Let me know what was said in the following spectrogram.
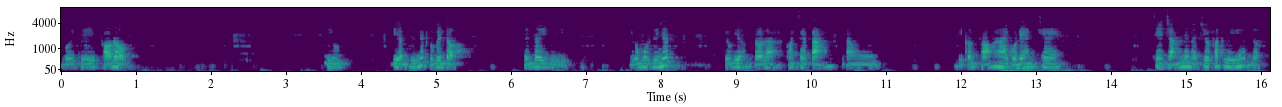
với thế pháo đầu. ưu điểm duy nhất của bên đỏ, đến đây thì chỉ có một duy nhất yếu điểm, đó là con xe 8 đang bị con pháo hai của đen che che chắn nên là chưa phát huy hết được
